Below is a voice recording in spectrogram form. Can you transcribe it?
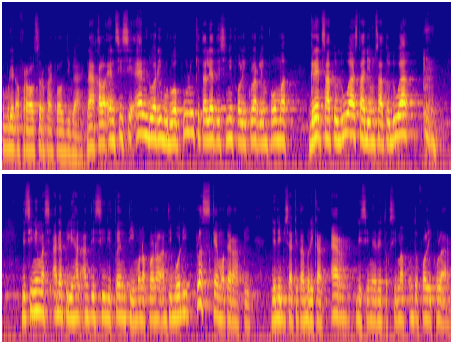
Kemudian overall survival juga. Nah, kalau NCCN 2020 kita lihat di sini follicular lymphoma grade 1 2 stadium 1 2 di sini masih ada pilihan anti CD20 monoclonal antibody plus kemoterapi. Jadi bisa kita berikan R di sini rituximab untuk follicular.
